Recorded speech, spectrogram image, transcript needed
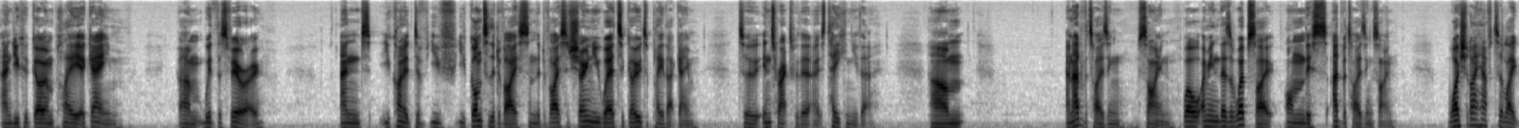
and you could go and play a game um, with the Sphero, and you kind of you've you've gone to the device, and the device has shown you where to go to play that game, to interact with it, and it's taking you there. Um, an advertising sign. Well, I mean, there's a website on this advertising sign. Why should I have to like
